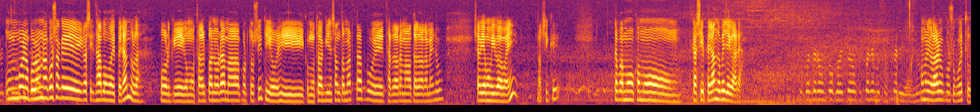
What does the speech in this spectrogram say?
Mm, bueno, pues una cosa que casi estábamos esperándola, porque como está el panorama por todos sitios y como está aquí en Santa Marta, pues tardará más o tardará menos, sabíamos que iba a venir, así que estábamos como casi esperando que llegara. Cuéntanos un poco, esto supone muchas pérdidas, ¿no? Hombre, claro, por supuesto.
